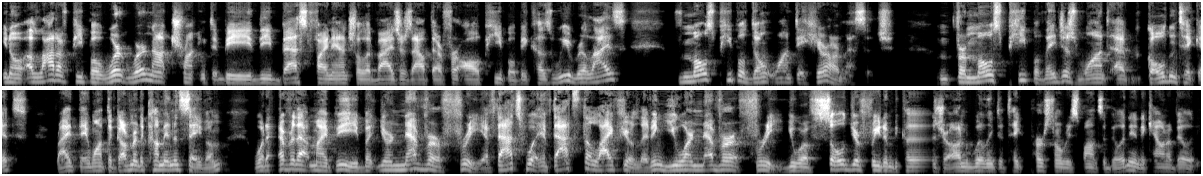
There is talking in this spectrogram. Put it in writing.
You know, a lot of people, we're, we're not trying to be the best financial advisors out there for all people because we realize most people don't want to hear our message. For most people, they just want a golden ticket right they want the government to come in and save them whatever that might be but you're never free if that's what if that's the life you're living you are never free you have sold your freedom because you're unwilling to take personal responsibility and accountability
